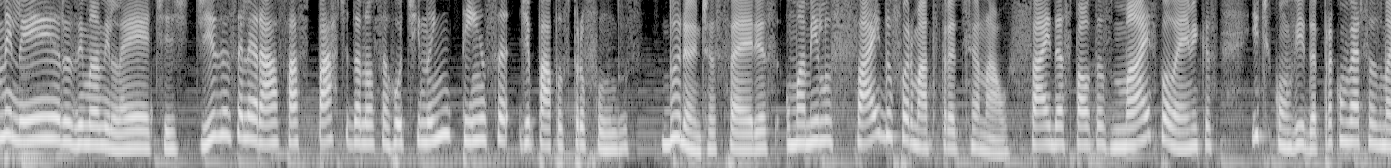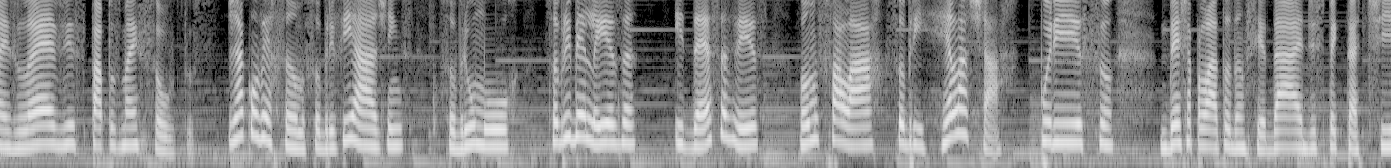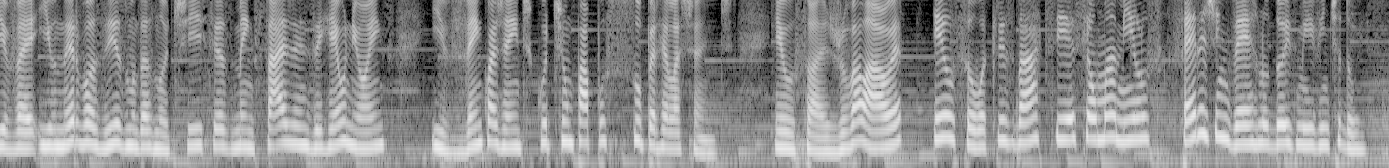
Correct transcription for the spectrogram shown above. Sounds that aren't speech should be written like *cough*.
Mamileiros e mamiletes, desacelerar faz parte da nossa rotina intensa de papos profundos. Durante as férias, o Mamilo sai do formato tradicional, sai das pautas mais polêmicas e te convida para conversas mais leves, papos mais soltos. Já conversamos sobre viagens, sobre humor, sobre beleza e dessa vez vamos falar sobre relaxar. Por isso, Deixa pra lá toda a ansiedade, expectativa e o nervosismo das notícias, mensagens e reuniões e vem com a gente curtir um papo super relaxante. Eu sou a Juva Lauer. Eu sou a Cris Bartz e esse é o Mamilos Férias de Inverno 2022.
